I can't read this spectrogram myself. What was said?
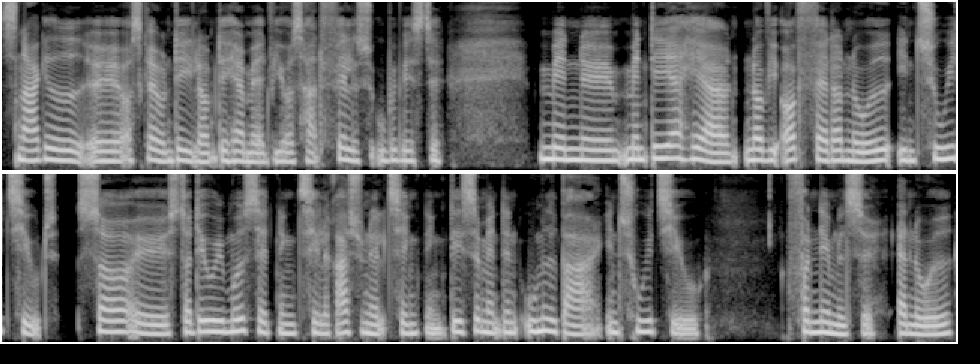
snakkede øh, og skrev en del om det her med, at vi også har et fælles ubevidste. Men, øh, men det er her, når vi opfatter noget intuitivt, så øh, står det jo i modsætning til rationel tænkning. Det er simpelthen den umiddelbare, intuitive fornemmelse af noget.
